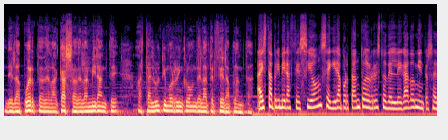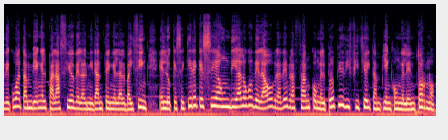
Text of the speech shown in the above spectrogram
de la puerta de la casa del almirante hasta el último rincón de la tercera planta. A esta primera cesión seguirá por tanto el resto del legado mientras se adecua también el Palacio del Almirante en el Albaicín, en lo que se quiere que sea un diálogo de la obra de Brazán con el propio edificio y también con el entorno,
